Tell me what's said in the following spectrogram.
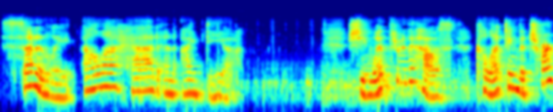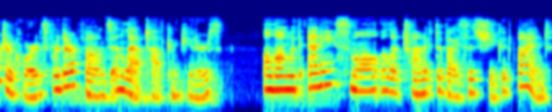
Suddenly, Ella had an idea. She went through the house collecting the charger cords for their phones and laptop computers along with any small electronic devices she could find.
